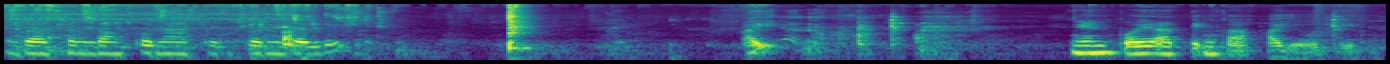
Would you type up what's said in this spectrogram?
Hugasan lang po natin sandali. Ayan. Ngayon po ay ating kakayutin.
